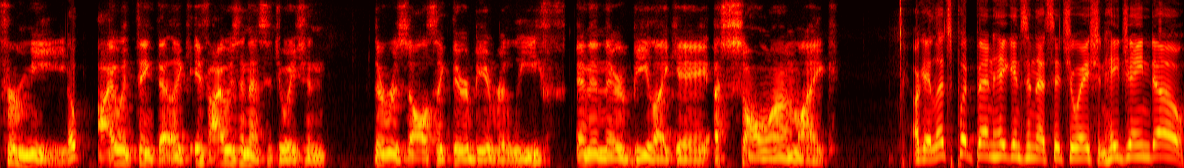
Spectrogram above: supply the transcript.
for me, Nope. I would think that like if I was in that situation, the results like there would be a relief, and then there would be like a a solemn like Okay, let's put Ben Higgins in that situation. Hey, Jane Doe,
